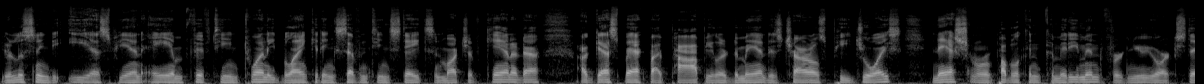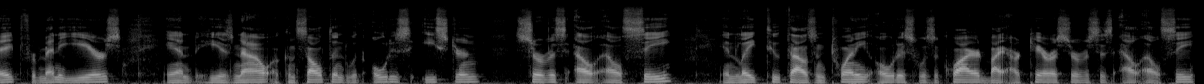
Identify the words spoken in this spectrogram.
you're listening to ESPN AM 1520, blanketing 17 states and much of Canada. Our guest, back by popular demand, is Charles P. Joyce, National Republican Committeeman for New York State for many years and he is now a consultant with Otis Eastern Service LLC. In late 2020, Otis was acquired by Artera Services LLC,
